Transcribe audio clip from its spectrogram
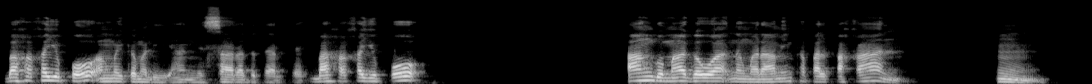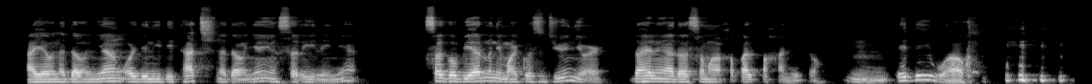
baka kayo po ang may kamalian, Ms. Sara Duterte. Baka kayo po ang gumagawa ng maraming kapalpakan. Hmm. Ayaw na daw niyang or dinidetach na daw niya yung sarili niya sa gobyerno ni Marcos Jr. dahil nga daw sa mga kapalpakan nito. Hmm. Eh di wow.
